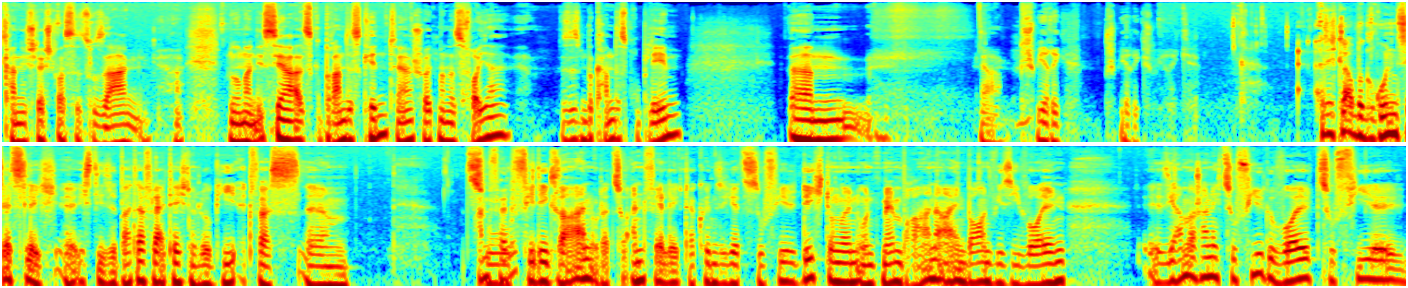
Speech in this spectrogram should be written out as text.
kann ich schlecht was dazu sagen. Ja. Nur man ist ja als gebranntes Kind, ja, scheut man das Feuer. Das ist ein bekanntes Problem. Ähm, ja, schwierig, schwierig, schwierig. Also ich glaube grundsätzlich äh, ist diese Butterfly-Technologie etwas ähm, zu anfällig? filigran oder zu anfällig. Da können Sie jetzt so viel Dichtungen und Membrane einbauen, wie Sie wollen. Äh, Sie haben wahrscheinlich zu viel gewollt, zu viel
